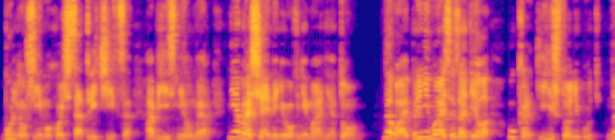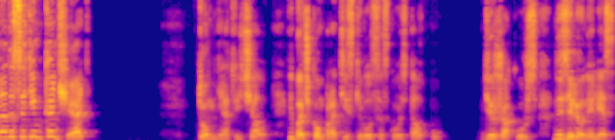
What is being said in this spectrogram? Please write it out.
«Больно уж ему хочется отличиться», — объяснил мэр. «Не обращай на него внимания, Том. Давай, принимайся за дело, укради что-нибудь, надо с этим кончать. Том не отвечал и бочком протискивался сквозь толпу, держа курс на зеленый лес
